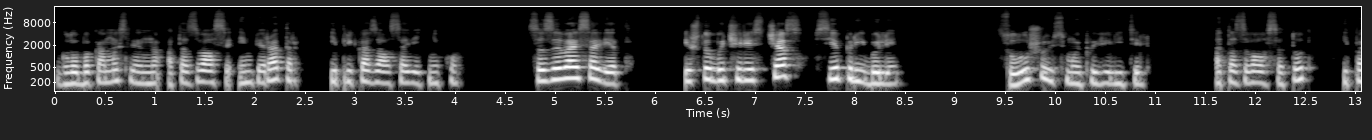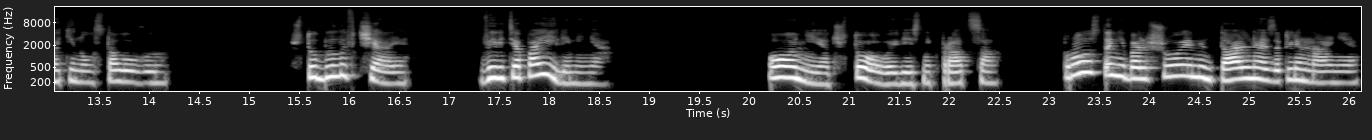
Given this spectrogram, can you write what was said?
Глубокомысленно отозвался император и приказал советнику. Созывай совет, и чтобы через час все прибыли. Слушаюсь, мой повелитель, отозвался тот и покинул столовую. Что было в чае? Вы ведь опоили меня. О нет, что вы, вестник про отца. Просто небольшое ментальное заклинание,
